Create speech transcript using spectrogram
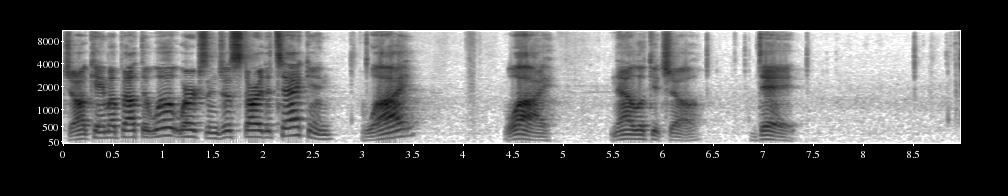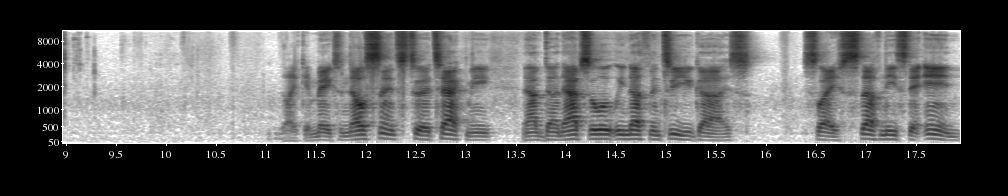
Y'all came up out the woodworks and just started attacking. Why? Why? Now look at y'all. Dead. Like, it makes no sense to attack me, and I've done absolutely nothing to you guys. It's like stuff needs to end.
